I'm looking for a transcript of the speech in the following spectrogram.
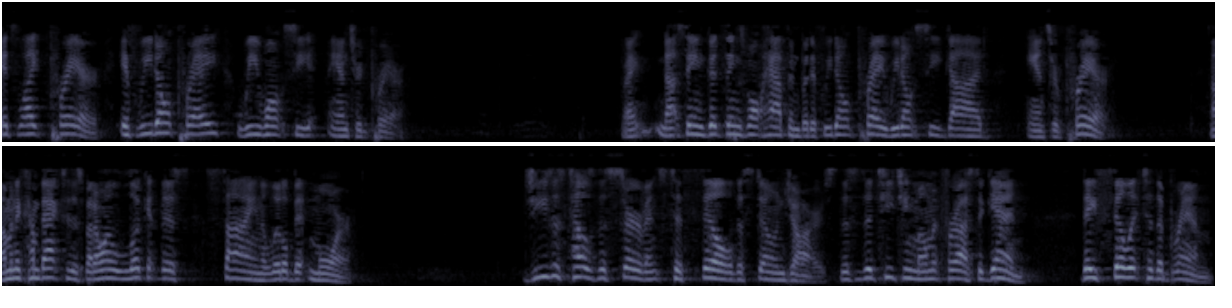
It's like prayer. If we don't pray, we won't see answered prayer. Right? Not saying good things won't happen, but if we don't pray, we don't see God answer prayer. I'm going to come back to this, but I want to look at this sign a little bit more. Jesus tells the servants to fill the stone jars. This is a teaching moment for us. Again, they fill it to the brim.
